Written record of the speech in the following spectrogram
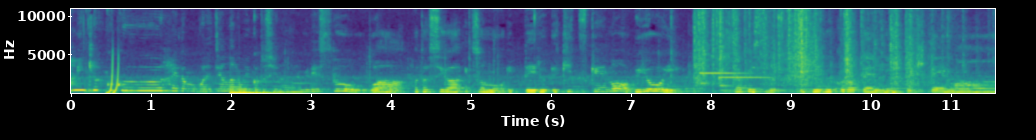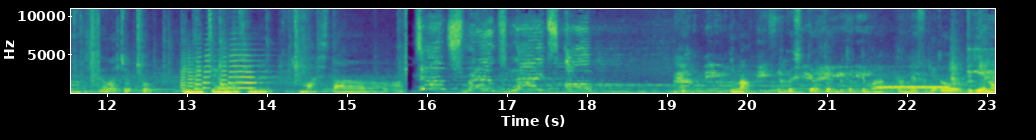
民峡谷はいどうもこんにちはなるみことしのなるみです今日は私がいつも行っている行きつけの美容院ラピス池袋店に来ています今日はちょっとイメチェンをしに来ました。はい今エクステを全部取ってもらったんですけど家の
